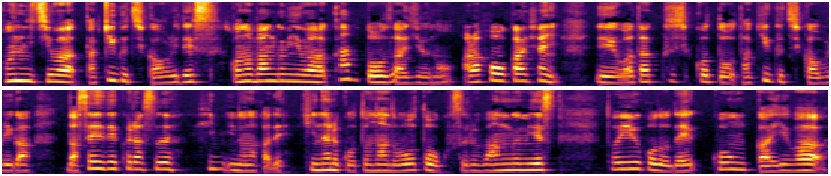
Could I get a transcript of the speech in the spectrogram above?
こんにちは、滝口香織です。この番組は関東在住のアラフォー会社員、えー、私こと滝口香織が惰性で暮らす日々の中で気になることなどをトークする番組です。ということで、今回は、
